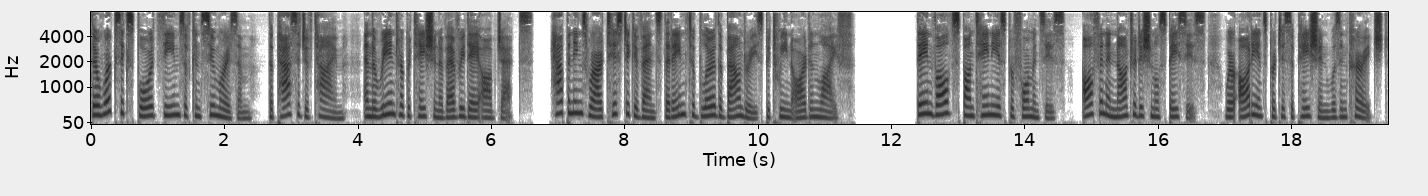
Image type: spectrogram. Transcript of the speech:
Their works explored themes of consumerism, the passage of time, and the reinterpretation of everyday objects. Happenings were artistic events that aimed to blur the boundaries between art and life. They involved spontaneous performances, often in non-traditional spaces, where audience participation was encouraged.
